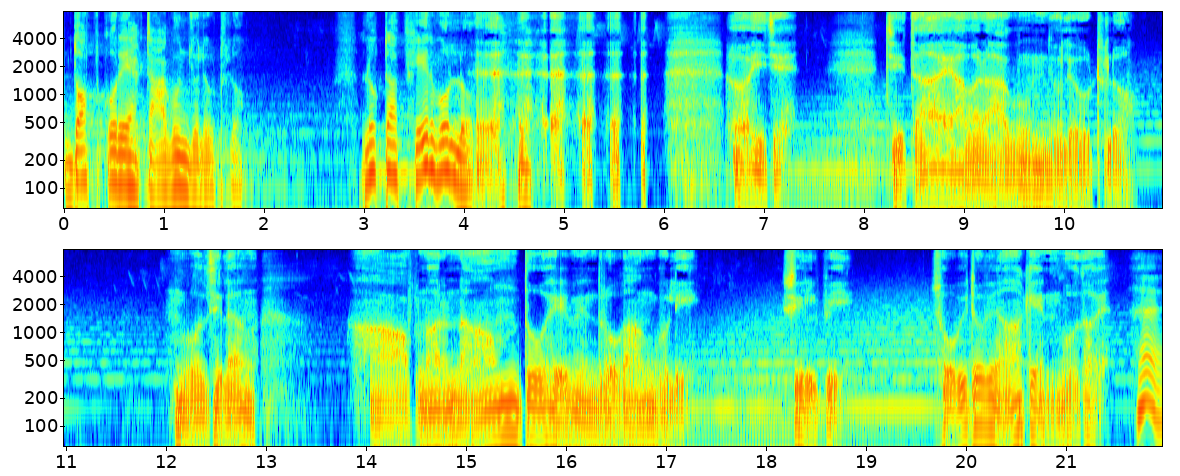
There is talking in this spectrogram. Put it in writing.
দপ করে একটা আগুন জ্বলে উঠল। লোকটা ফের বলল ওই যে চিতায় আবার আগুন জ্বলে উঠল। বলছিলাম আপনার নাম তো হেমেন্দ্র গাঙ্গুলি শিল্পী। ছবি টবি আঁকেন বোধ হয় হ্যাঁ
